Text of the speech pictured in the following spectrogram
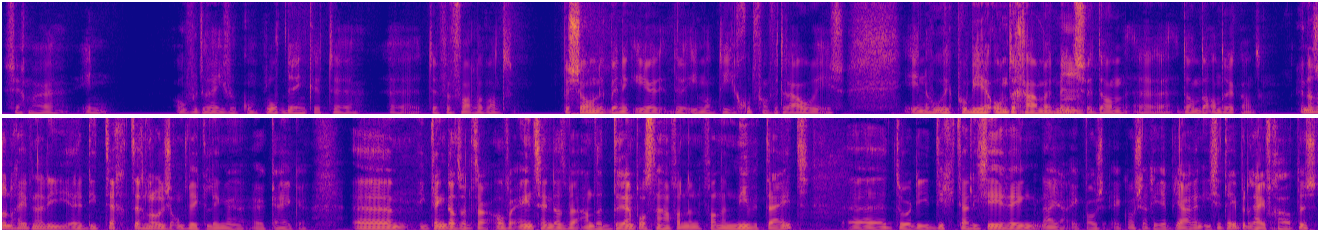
zeg maar in overdreven complotdenken te, te vervallen. Want persoonlijk ben ik eerder iemand die goed van vertrouwen is in hoe ik probeer om te gaan met hmm. mensen dan, uh, dan de andere kant. En als we nog even naar die, uh, die technologische ontwikkelingen uh, kijken. Ehm, ik denk dat we het erover eens zijn dat we aan de drempel staan van een, van een nieuwe tijd. door die digitalisering. Nou ja, ik wou, ik wou zeggen, je hebt jaren een ICT-bedrijf gehad. Dus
